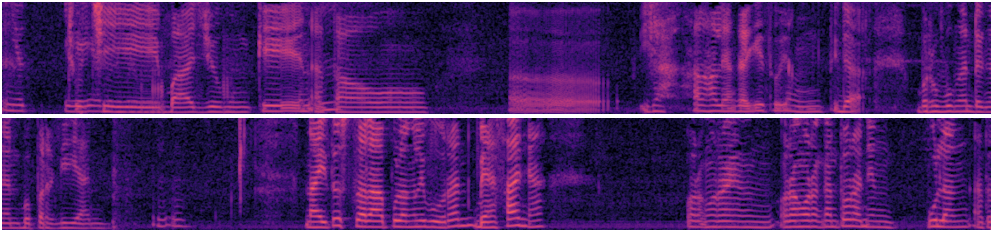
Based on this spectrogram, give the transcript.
Nyut. Iya, cuci baju mungkin atau eh ya hal-hal yang kayak gitu yang tidak berhubungan dengan bepergian. Nah itu setelah pulang liburan biasanya orang-orang yang orang-orang kantoran yang pulang atau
